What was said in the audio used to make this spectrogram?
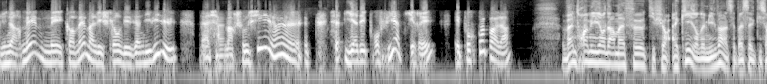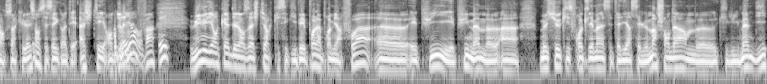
d'une armée, mais quand même à l'échelon des individus. Ben ça marche aussi. hein. Il y a des profits à tirer, et pourquoi pas là? 23 millions d'armes à feu qui furent acquises en 2020, c'est pas celles qui sont en circulation, c'est celles qui ont été achetées en Ah ben non, 2020. oui. 8 millions 4 de leurs acheteurs qui s'équipaient pour la première fois, euh, et puis et puis même euh, un monsieur qui se frotte les mains, c'est-à-dire c'est le marchand d'armes euh, qui lui-même dit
